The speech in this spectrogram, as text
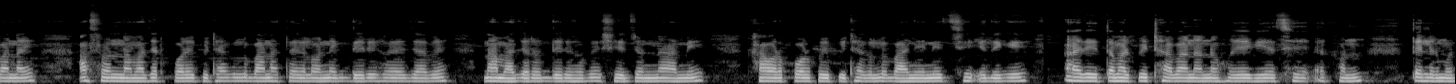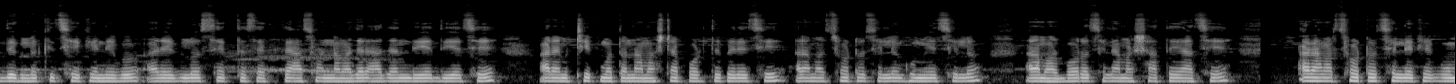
বানাই, আসর নামাজের পরে পিঠাগুলো বানাতে গেলে অনেক দেরি হয়ে যাবে, নামাজেরও দেরি হবে। সেজন্য আমি খাওয়ার পর পিঠাগুলো বানিয়ে নিচ্ছি এদিকে। আর এই তো আমার পিঠা বানানো হয়ে গিয়েছে। এখন তেলের মধ্যে এগুলোকে ছেঁকে নেব। আর এগুলো সেঁকতে সেঁকতে আসর নামাজের আজান দিয়ে দিয়েছে। আর আমি ঠিক মতো নামাজটা পড়তে পেরেছি। আর আমার ছোট ছেলে ঘুমিয়েছিল, আর আমার বড় ছেলে আমার সাথে আছে। আর আমার ছোট ছেলেকে ঘুম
